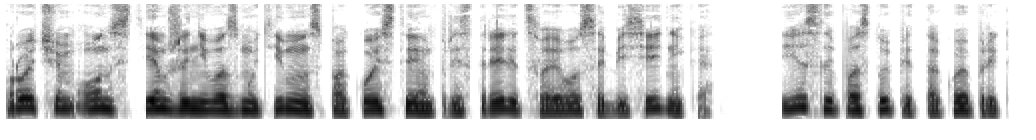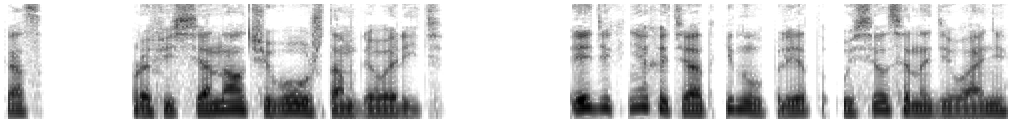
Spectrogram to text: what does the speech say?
Впрочем, он с тем же невозмутимым спокойствием пристрелит своего собеседника, если поступит такой приказ. Профессионал, чего уж там говорить. Эдик нехотя откинул плед, уселся на диване,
